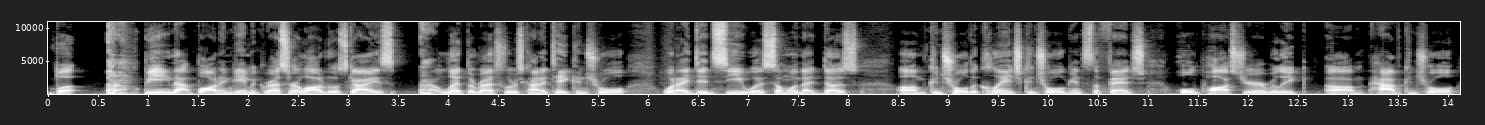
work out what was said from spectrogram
But being that bottom game aggressor, a lot of those guys let the wrestlers kind of take control. What I did see was someone that does um, control the clinch, control against the fence, hold posture, really um, have control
